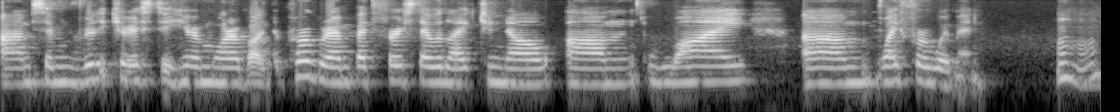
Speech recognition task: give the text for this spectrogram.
Um, so I'm really curious to hear more about the program. But first, I would like to know um, why um, why for women. Mm-hmm.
